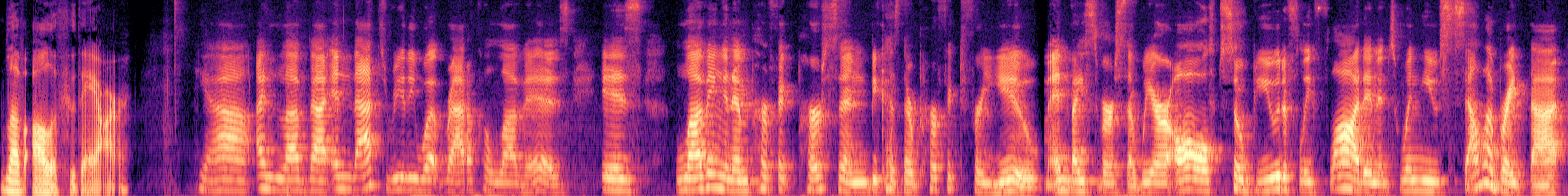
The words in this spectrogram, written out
love all of who they are. Yeah, I love that. And that's really what radical love is is loving an imperfect person because they're perfect for you and vice versa. We are all so beautifully flawed and it's when you celebrate that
